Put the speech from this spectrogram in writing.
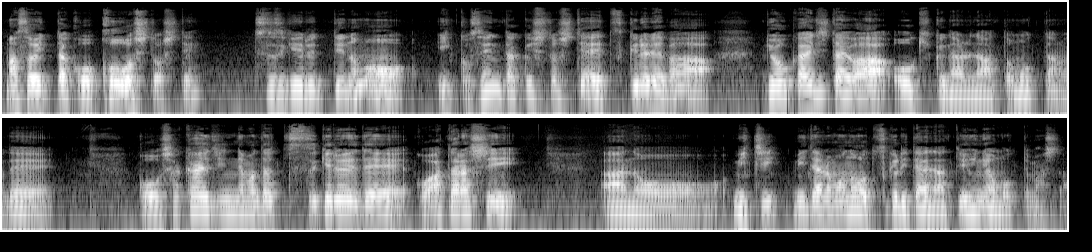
まあそういったこう講師として続けるっていうのも一個選択肢として作れれば、業界自体は大きくなるなと思ったので、こう社会人でも立ち続ける上で、こう新しいあの、道みたいなものを作りたいなっていうふうに思ってました。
